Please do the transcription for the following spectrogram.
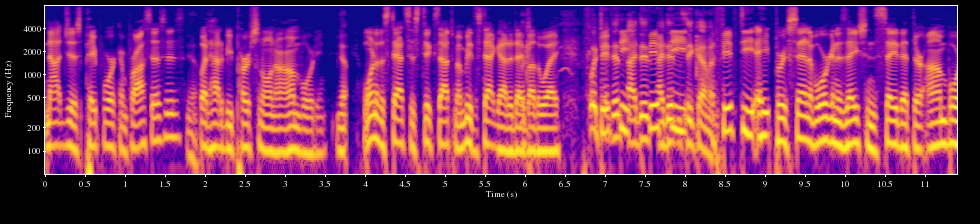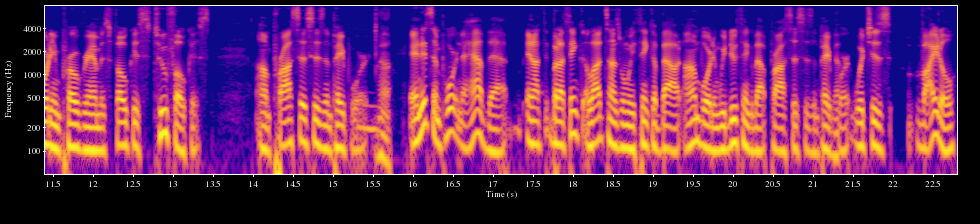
not just paperwork and processes, yeah. but how to be personal in our onboarding. Yep. One of the stats that sticks out to me, I'm be the stat guy today, by the way. 50, I, did, I, did, 50, I didn't see coming. 58% of organizations say that their onboarding program is focused, too focused on processes and paperwork. Huh and it's important to have that. And I th- but I think a lot of times when we think about onboarding, we do think about processes and paperwork, yep. which is vital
